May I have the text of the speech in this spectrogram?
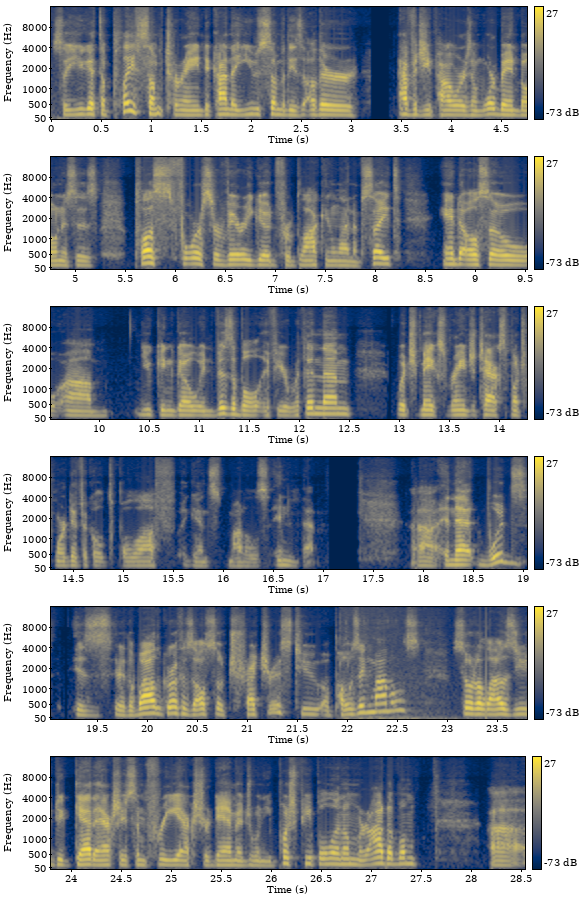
So you get to place some terrain to kind of use some of these other effigy powers and warband bonuses. Plus, forests are very good for blocking line of sight, and also um, you can go invisible if you're within them, which makes range attacks much more difficult to pull off against models in them. Uh, and that woods is or the wild growth is also treacherous to opposing models, so it allows you to get actually some free extra damage when you push people in them or out of them. Uh,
